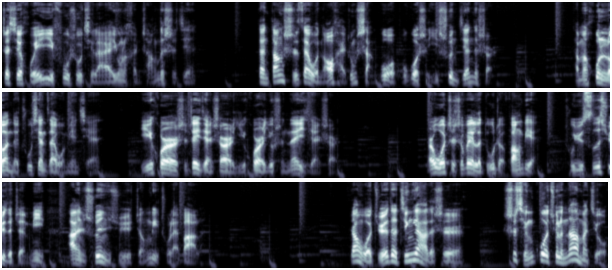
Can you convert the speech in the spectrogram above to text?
这些回忆复述起来用了很长的时间，但当时在我脑海中闪过，不过是一瞬间的事儿。他们混乱地出现在我面前，一会儿是这件事儿，一会儿又是那件事儿，而我只是为了读者方便，出于思绪的缜密，按顺序整理出来罢了。让我觉得惊讶的是，事情过去了那么久，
